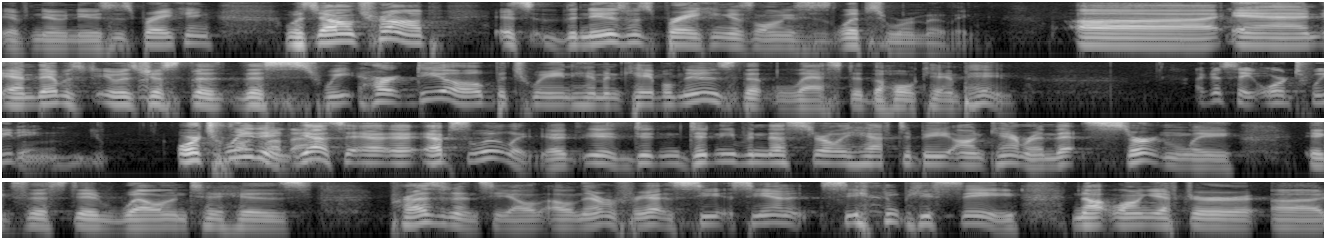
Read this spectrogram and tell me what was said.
if, no news is breaking. With Donald Trump, it's the news was breaking as long as his lips were moving. Uh, and and that was it was just the this sweetheart deal between him and cable news that lasted the whole campaign. I could say or tweeting. You or tweeting, yes, a- absolutely. It, it, didn't didn't even necessarily have to be on camera, and that certainly existed well into his presidency, I'll, I'll never forget, C- CN- CNBC, not long after uh,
